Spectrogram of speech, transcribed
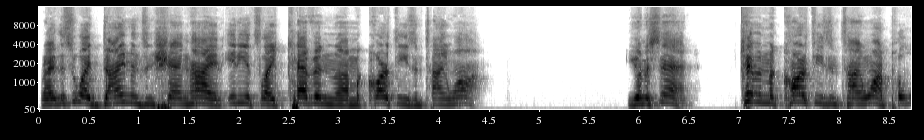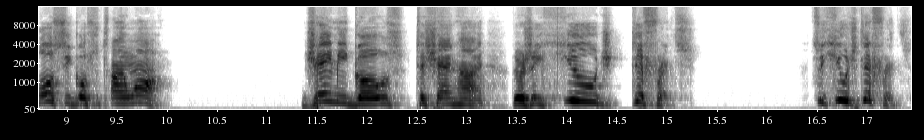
right? This is why Dimon's in Shanghai and idiots like Kevin uh, McCarthy's in Taiwan. You understand? Kevin McCarthy's in Taiwan. Pelosi goes to Taiwan. Jamie goes to Shanghai. There's a huge difference it's a huge difference.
